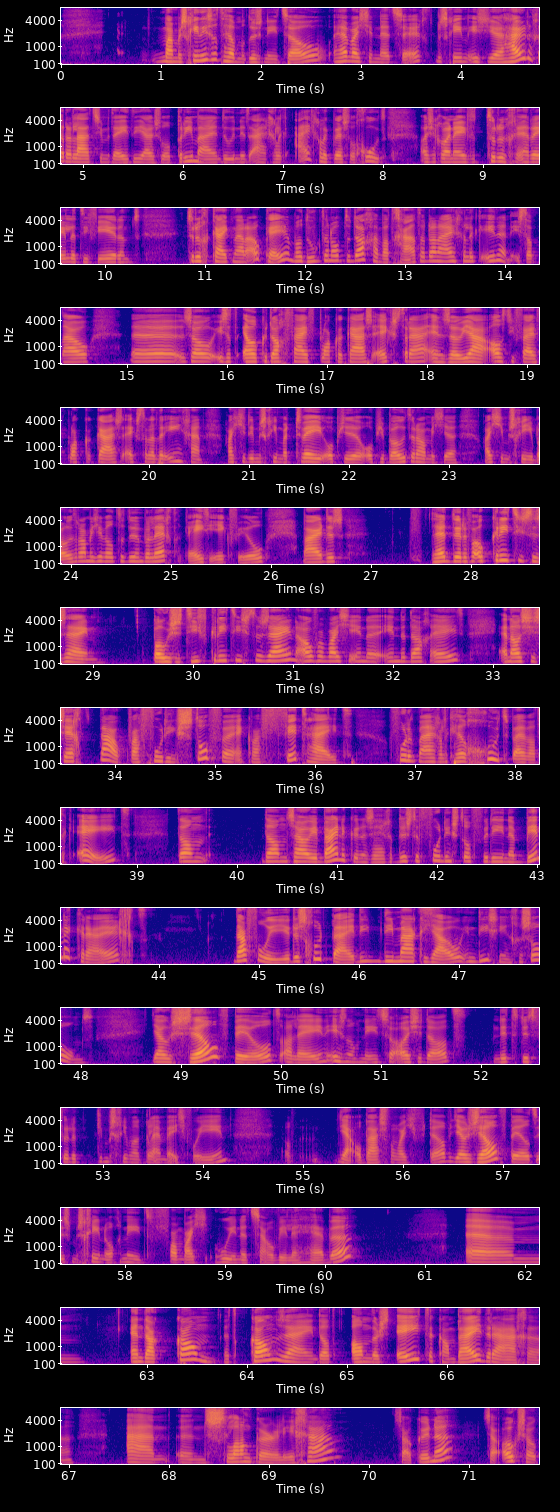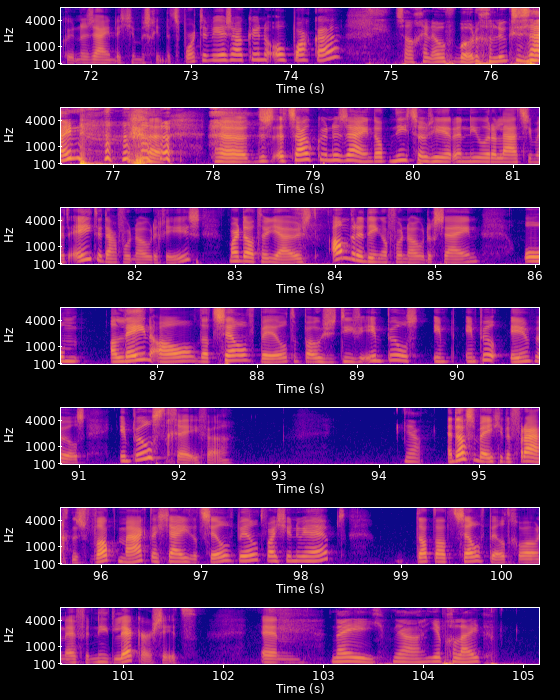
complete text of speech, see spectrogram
maar misschien is dat helemaal dus niet zo, hè, wat je net zegt. Misschien is je huidige relatie met eten juist wel prima en doe je het eigenlijk, eigenlijk best wel goed. Als je gewoon even terug en relativerend terugkijkt naar, oké, wat doe ik dan op de dag en wat gaat er dan eigenlijk in? En is dat nou uh, zo, is dat elke dag vijf plakken kaas extra? En zo ja, als die vijf plakken kaas extra erin gaan, had je er misschien maar twee op je, op je boterhammetje. Had je misschien je boterhammetje wel te dun belegd? Weet ik veel. Maar dus, het durf ook kritisch te zijn positief kritisch te zijn over wat je in de, in de dag eet. En als je zegt, nou, qua voedingsstoffen en qua fitheid voel ik me eigenlijk heel goed bij wat ik eet, dan, dan zou je bijna kunnen zeggen, dus de voedingsstoffen die je naar binnen krijgt, daar voel je je dus goed bij. Die, die maken jou in die zin gezond. Jouw zelfbeeld alleen is nog niet zoals je dat, dit, dit vul ik misschien wel een klein beetje voor je in, ja, op basis van wat je vertelt. Jouw zelfbeeld is misschien nog niet van wat je, hoe je het zou willen hebben. Ehm, en dat kan, het kan zijn dat anders eten kan bijdragen aan een slanker lichaam. Zou kunnen. Het zou ook zo kunnen zijn dat je misschien het sporten weer zou kunnen oppakken. Het zou geen overbodige luxe zijn. uh, dus het zou kunnen zijn dat niet zozeer een nieuwe relatie met eten daarvoor nodig is, maar dat er juist andere dingen voor nodig zijn om alleen al dat zelfbeeld een positieve impuls, impuls, impuls, impuls te geven. Ja. En dat is een beetje de vraag. Dus wat maakt dat jij dat zelfbeeld wat je nu hebt, dat dat zelfbeeld gewoon even niet lekker zit? En... Nee, ja, je hebt gelijk.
